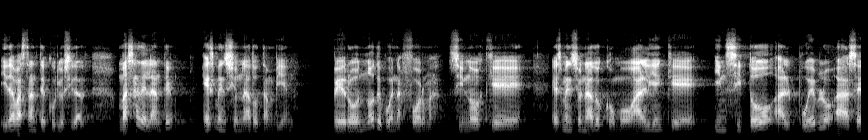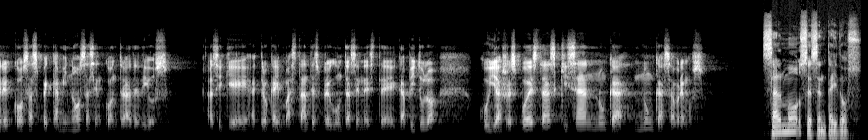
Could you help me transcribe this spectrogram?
y da bastante curiosidad. Más adelante es mencionado también pero no de buena forma, sino que es mencionado como alguien que incitó al pueblo a hacer cosas pecaminosas en contra de Dios. Así que creo que hay bastantes preguntas en este capítulo cuyas respuestas quizá nunca, nunca sabremos. Salmo 62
